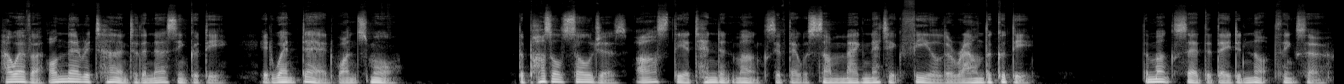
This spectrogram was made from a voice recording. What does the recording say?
However, on their return to the nursing kuti, it went dead once more. The puzzled soldiers asked the attendant monks if there was some magnetic field around the kuti. The monks said that they did not think so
